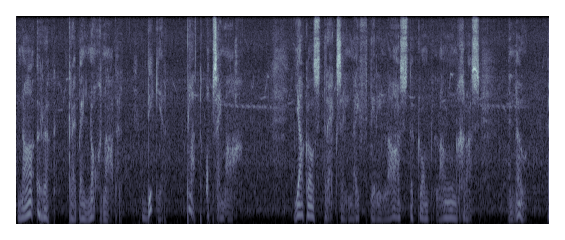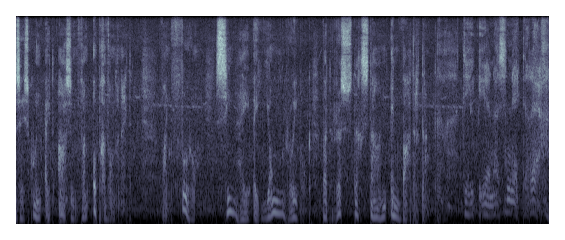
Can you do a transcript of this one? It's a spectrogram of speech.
Na 'n ruk kruip hy nog nader, die keer plat op sy maag. Jakkals trek sy lyf deur die laaste klomp lang gras en nou is hy skoon uit asem van opgewondenheid. Van voor hom sien hy 'n jong rooibok wat rustig staan en water drink. Die een is net reg.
